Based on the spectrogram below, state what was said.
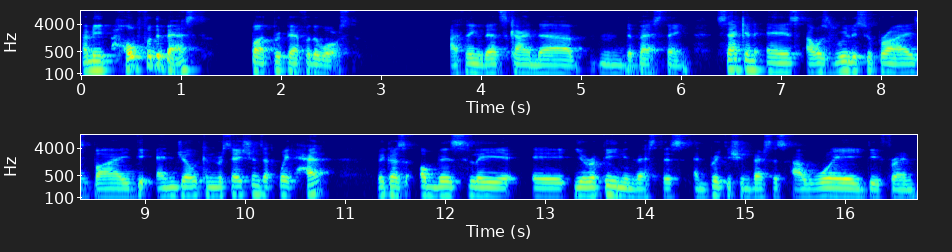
I mean, hope for the best, but prepare for the worst. I think that's kind of mm, the best thing. Second is I was really surprised by the angel conversations that we've had because obviously uh, European investors and British investors are way different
